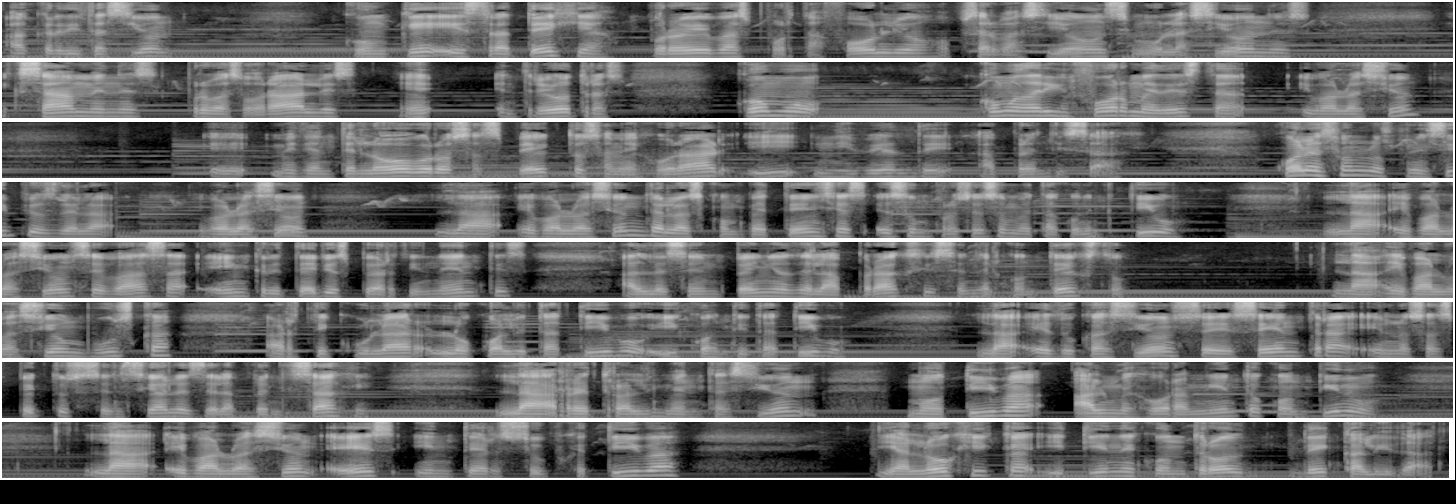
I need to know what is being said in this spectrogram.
acreditación. ¿Con qué estrategia? Pruebas, portafolio, observación, simulaciones, exámenes, pruebas orales, e, entre otras. ¿Cómo, ¿Cómo dar informe de esta evaluación? Eh, mediante logros, aspectos a mejorar y nivel de aprendizaje. ¿Cuáles son los principios de la evaluación? La evaluación de las competencias es un proceso metacognitivo. La evaluación se basa en criterios pertinentes al desempeño de la praxis en el contexto. La evaluación busca articular lo cualitativo y cuantitativo. La educación se centra en los aspectos esenciales del aprendizaje. La retroalimentación motiva al mejoramiento continuo. La evaluación es intersubjetiva, dialógica y tiene control de calidad.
